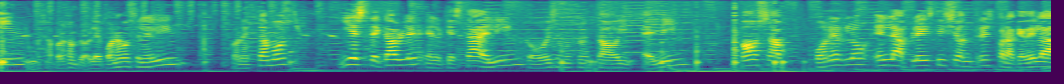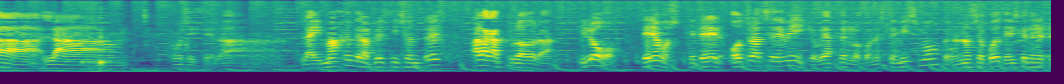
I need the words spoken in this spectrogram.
IN, o sea, por ejemplo, le ponemos en el IN, conectamos, y este cable, el que está el IN, como veis hemos conectado hoy el IN, vamos a ponerlo en la PlayStation 3 para que dé la... la ¿Cómo se dice? La, la imagen de la PlayStation 3 a la capturadora. Y luego tenemos que tener otro HDMI, que voy a hacerlo con este mismo, pero no se puede, tenéis que tener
